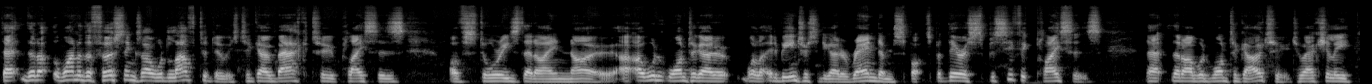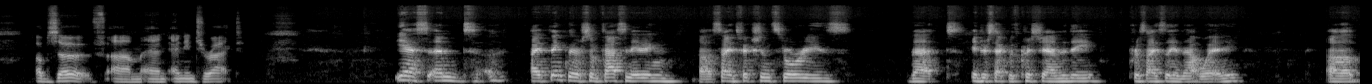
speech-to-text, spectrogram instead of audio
that that one of the first things I would love to do is to go back to places of stories that I know. I, I wouldn't want to go to well, it'd be interesting to go to random spots, but there are specific places that that I would want to go to to actually observe um, and and interact. Yes, and uh, I think there are some fascinating uh, science fiction stories that intersect with Christianity precisely in that way. Uh,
